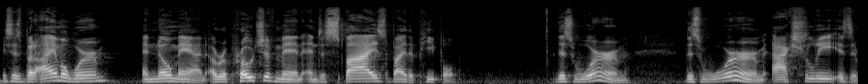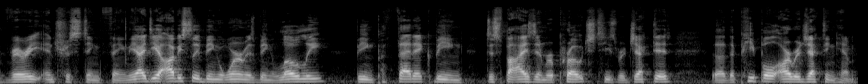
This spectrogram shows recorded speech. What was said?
he says, But I am a worm and no man, a reproach of men and despised by the people. This worm, this worm actually is a very interesting thing. The idea, obviously, being a worm is being lowly, being pathetic, being despised and reproached. He's rejected. Uh, the people are rejecting him.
